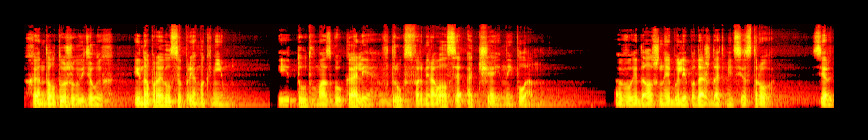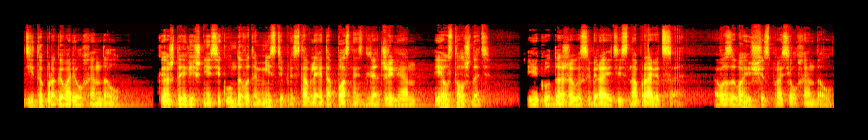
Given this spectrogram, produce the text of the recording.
Хэндл тоже увидел их и направился прямо к ним. И тут в мозгу Кали вдруг сформировался отчаянный план. «Вы должны были подождать медсестру», – сердито проговорил Хэндалл. «Каждая лишняя секунда в этом месте представляет опасность для Джиллиан. Я устал ждать». «И куда же вы собираетесь направиться?» – вызывающе спросил Хэндалл.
